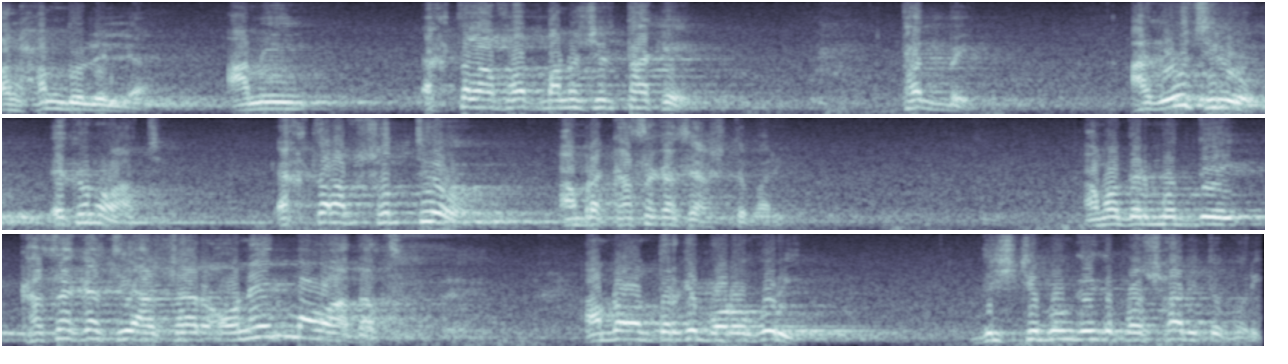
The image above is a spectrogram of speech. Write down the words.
আলহামদুলিল্লাহ, আমি একতলাফাত মানুষের থাকে, থাকবে, আগেও ছিল, এখনও আছে। একতলাফ সত্ত্বেও আমরা কাছাকাছি আসতে পারি। আমাদের মধ্যে কাছাকাছি আসার অনেক মওয়াদ আছে। আমরা অন্তরকে বড় করি, দৃষ্টিভঙ্গিকে প্রসারিত করি।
